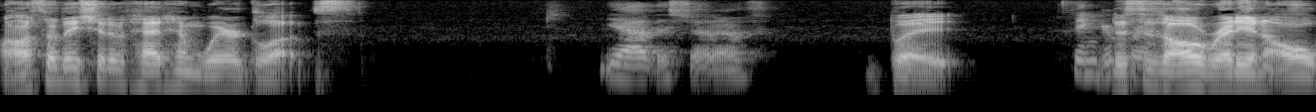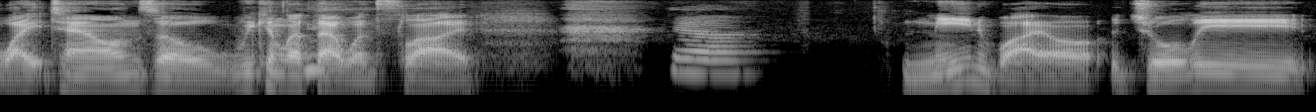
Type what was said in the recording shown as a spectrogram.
Also, they should have had him wear gloves. Yeah, they should have. But this is already an all-white town, so we can let that one slide. Yeah. Meanwhile, Julie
